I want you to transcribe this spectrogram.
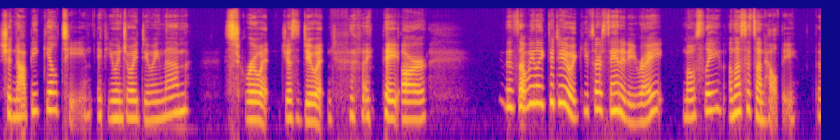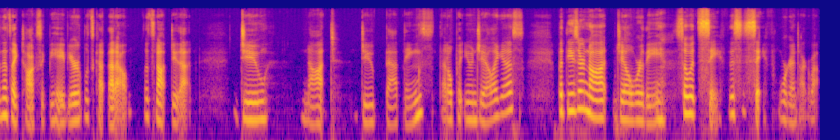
should not be guilty. If you enjoy doing them, screw it. Just do it. like they are that's what we like to do. It keeps our sanity, right? Mostly, unless it's unhealthy. Then that's like toxic behavior. Let's cut that out. Let's not do that. Do not do bad things. That'll put you in jail, I guess. But these are not jail worthy. So it's safe. This is safe. We're going to talk about.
